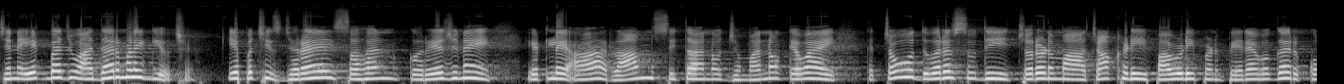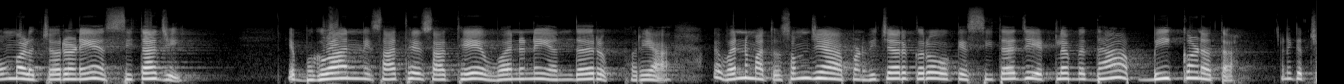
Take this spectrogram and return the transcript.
જેને એક બાજુ આધાર મળી ગયો છે, એ પછી જરાય સહન કરે જ નહીં. એટલે આ રામ સીતાનો જમાનો કહેવાય કે ચૌદ વર્ષ સુધી ચરણમાં ચાંખડી પાવડી પણ પહેર્યા વગર કોમળ ચરણે સીતાજી એ ભગવાનની સાથે સાથે વનની અંદર ફર્યા. વનમાં તો સમજ્યા, પણ વિચાર કરો કે સીતાજી એટલા બધા બીકણ હતા. અને કે છ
